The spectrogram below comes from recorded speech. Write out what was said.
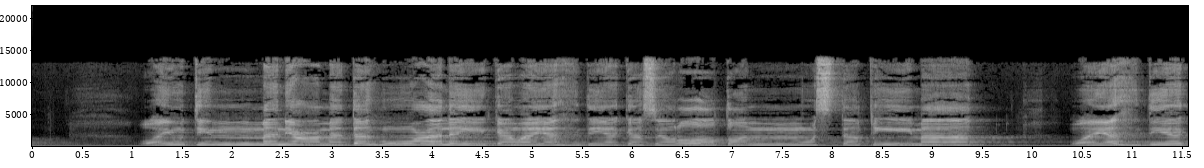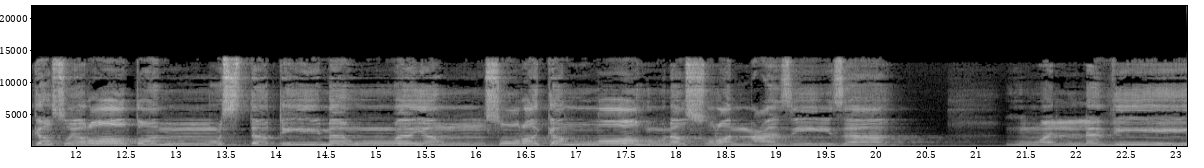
ويتم نعمته عليك ويهديك صراطا مستقيما ويهديك صراطا مستقيما وينصرك الله نصرا عزيزا هو الذي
